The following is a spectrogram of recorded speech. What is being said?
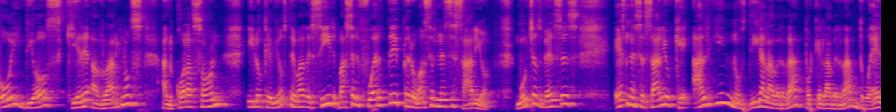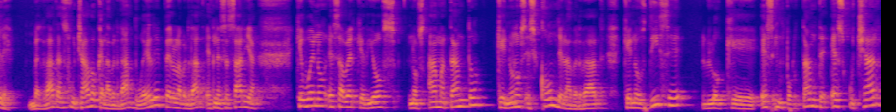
Hoy Dios quiere hablarnos al corazón y lo que Dios te va a decir va a ser fuerte, pero va a ser necesario. Muchas veces es necesario que alguien nos diga la verdad porque la verdad duele. ¿Verdad? Has escuchado que la verdad duele, pero la verdad es necesaria. Qué bueno es saber que Dios nos ama tanto que no nos esconde la verdad, que nos dice lo que es importante escuchar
